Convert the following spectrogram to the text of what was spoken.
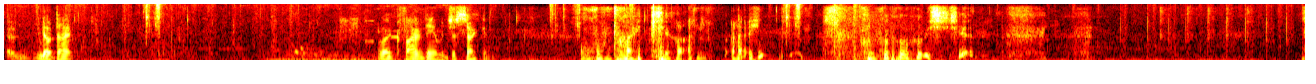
Uh, no time. Like five damage a second. Oh my god, right? oh shit.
